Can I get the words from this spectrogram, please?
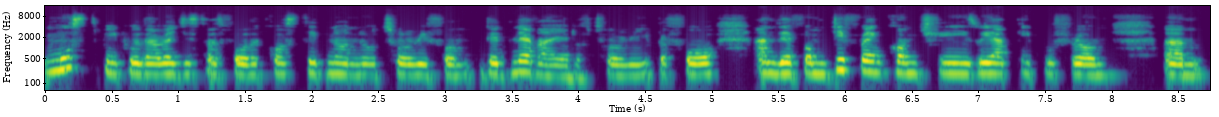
most people that registered for the course did not know Tori from, they'd never heard of Tori before, and they're from different countries. We have people from um,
